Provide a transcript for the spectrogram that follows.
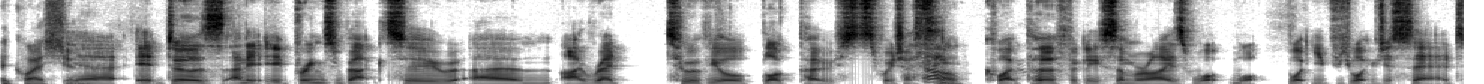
the question. Yeah, it does, and it, it brings me back to um, I read two of your blog posts, which I think oh. quite perfectly summarise what what what you've what you've just said.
